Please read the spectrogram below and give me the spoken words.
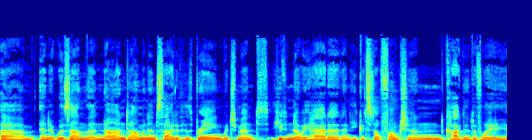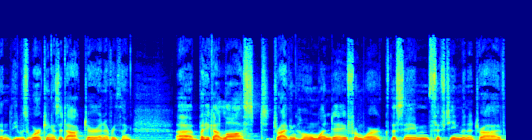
Um, and it was on the non dominant side of his brain, which meant he didn't know he had it and he could still function cognitively. And he was working as a doctor and everything. Uh, but he got lost driving home one day from work, the same 15 minute drive.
